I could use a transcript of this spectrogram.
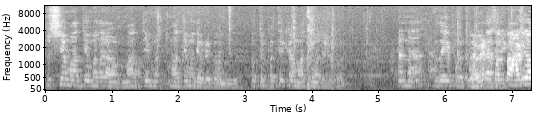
ದೃಶ್ಯ ಮಾಧ್ಯಮದ ಮಾಧ್ಯಮ ಮಾಧ್ಯಮದವರಿಗೂ ಮತ್ತು ಪತ್ರಿಕಾ ಮಾಧ್ಯಮದವರಿಗೂ ನನ್ನ ಹೃದಯಪೂರ್ವಕ ರವೀಣ ಸ್ವಲ್ಪ ಆಡಿಯೋ.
